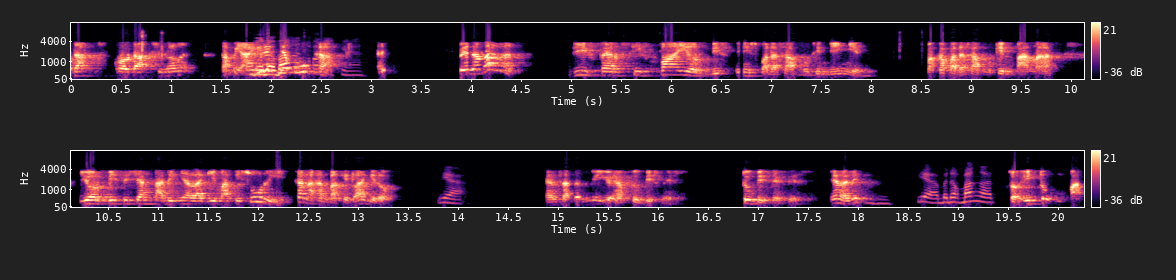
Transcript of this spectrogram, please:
produk produk segala tapi akhirnya Beda dia buka. Beda banget. Diversify your business pada saat musim dingin. Maka pada saat musim panas, your business yang tadinya lagi mati suri, kan akan bangkit lagi dong. Iya. Yeah. And suddenly you have two business. Two businesses. Ya nggak sih? Mm-hmm. Mm-hmm. benar banget. So itu empat.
